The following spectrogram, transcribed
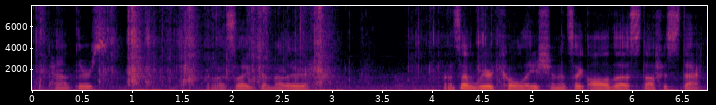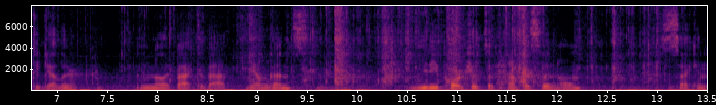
for the Panthers. And that's like another that's a weird collation. It's like all the stuff is stacked together. You know, like back to back Young Guns. UD Portraits of Hampus Lindholm. Second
